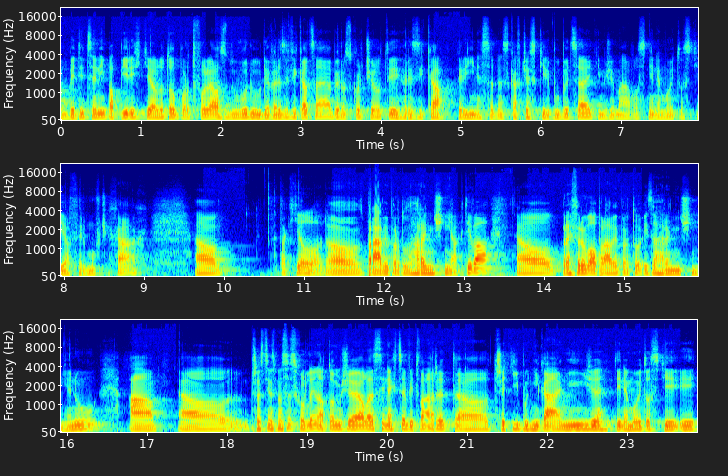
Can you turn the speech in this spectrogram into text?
by ty cený papíry chtěl do toho portfolia z důvodu diverzifikace, aby rozkočil ty rizika, který nese dneska v České republice, tím, že má vlastně nemovitosti a firmu v Čechách tak chtěl právě pro to zahraniční aktiva, preferoval právě proto i zahraniční měnu a Přesně jsme se shodli na tom, že ale si nechce vytvářet třetí podnikání, že ty nemovitosti i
